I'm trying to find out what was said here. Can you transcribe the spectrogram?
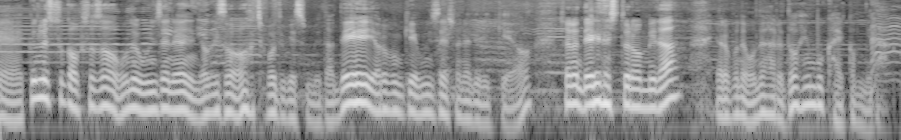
예, 끊을 수가 없어서 오늘 운세는 여기서 접어두겠습니다. 내일 여러분께 운세 전해드릴게요. 저는 내일 다시 돌아옵니다. 여러분의 오늘 하루도 행복할 겁니다.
